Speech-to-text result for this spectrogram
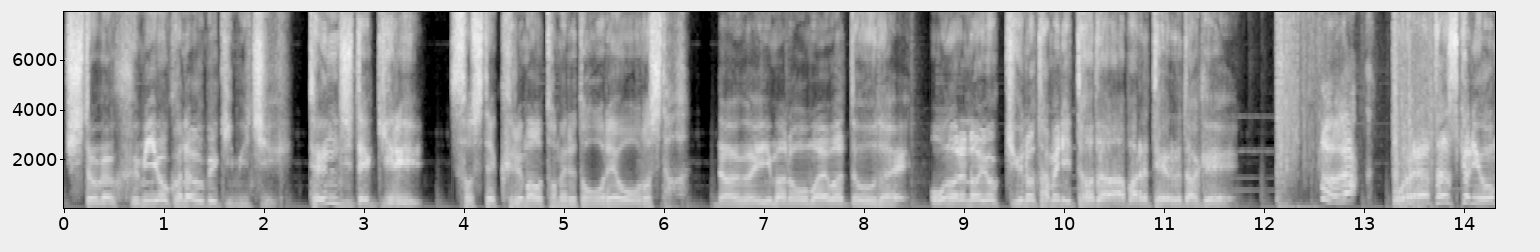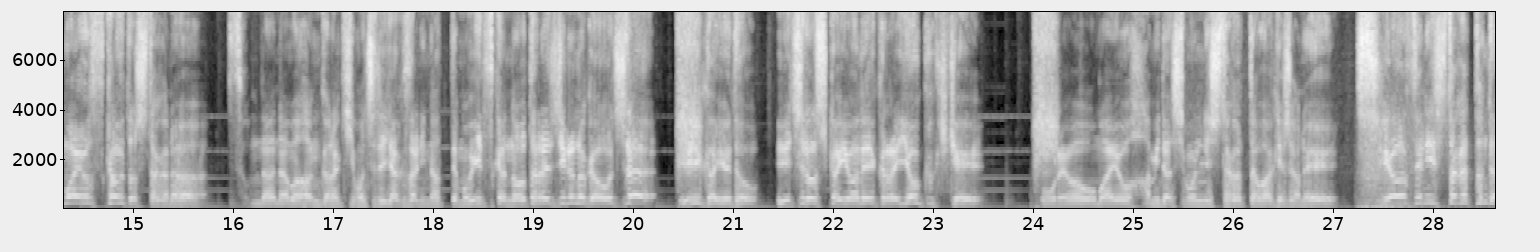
人が踏み行うべき道。転じて義理。そして車を止めると俺を降ろした。だが今のお前はどうだい？己の欲求のためにただ暴れているだけ。俺は確かにお前をスカウトしたがな。そんな生半可な気持ちでヤクザになってもいつかのたれ死ぬのがオチだ。いいか言うと一度しか言わねえからよく聞け。俺はお前をはみ出し者にしたかったわけじゃねえ。幸せにしたかったんだ。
